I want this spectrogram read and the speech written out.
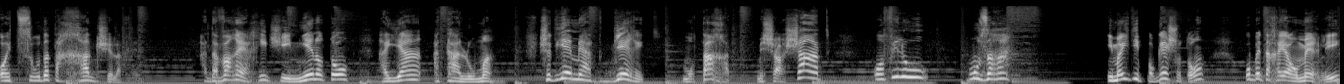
או את סעודת החג שלכם. הדבר היחיד שעניין אותו היה התעלומה, שתהיה מאתגרת, מותחת, משעשעת, או אפילו מוזרה. אם הייתי פוגש אותו, הוא בטח היה אומר לי,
